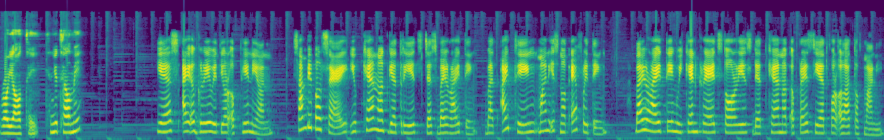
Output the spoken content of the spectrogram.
royalty? Can you tell me? Yes, I agree with your opinion. Some people say you cannot get rich just by writing, but I think money is not everything. By writing, we can create stories that cannot appreciate for a lot of money.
